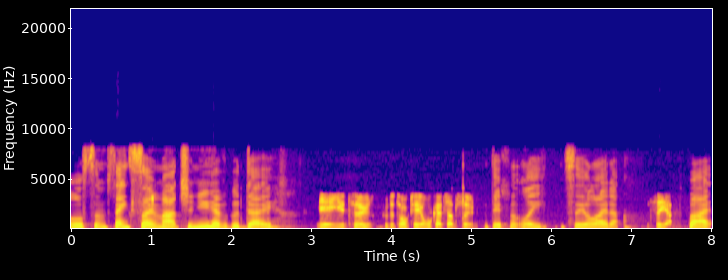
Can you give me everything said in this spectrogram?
awesome. Thanks so much, and you have a good day. Yeah, you too. Good to talk to you, and we'll catch up soon. Definitely. See you later. See ya. Bye.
